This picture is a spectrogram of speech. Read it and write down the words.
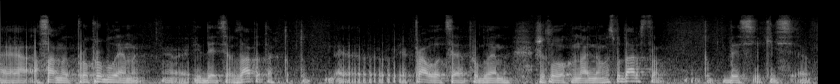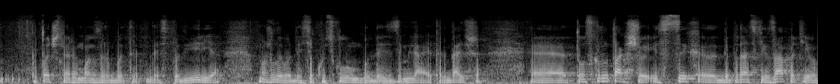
е, а саме про проблеми е, йдеться в запитах, тобто, як правило, це проблеми житлово-комунального господарства, тобто десь якийсь поточний ремонт зробити, десь подвір'я, можливо, десь якусь клумбу, десь земля і так далі. То скажу так, що із цих депутатських запитів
